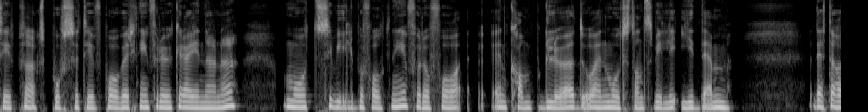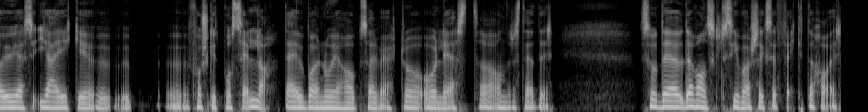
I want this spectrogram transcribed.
sier, slags positiv påvirkning fra ukrainerne mot sivilbefolkningen for å få en kampglød og en motstandsvilje i dem. Dette har jo jeg, jeg ikke Eh, forsket på selv. Da. Det er jo bare noe jeg har observert og, og lest andre steder. Så det, det, er vanskelig å si hva slags effekt det har.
